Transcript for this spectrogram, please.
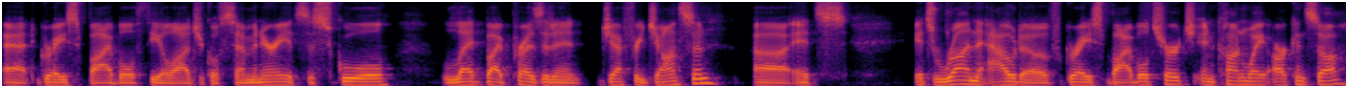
at Grace Bible Theological Seminary. It's a school led by President Jeffrey Johnson. Uh, it's it's run out of Grace Bible Church in Conway, Arkansas.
